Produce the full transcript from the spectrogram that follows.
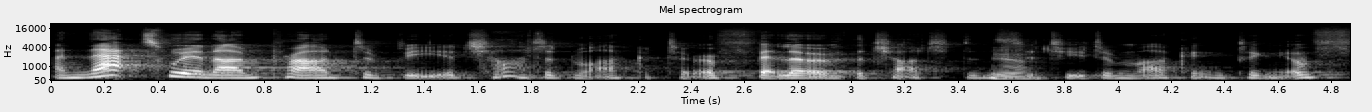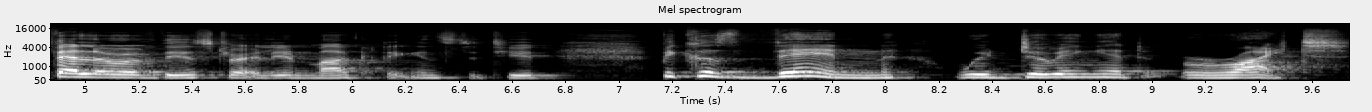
and that's when I'm proud to be a chartered marketer, a fellow of the Chartered Institute yeah. of Marketing, a fellow of the Australian Marketing Institute, because then we're doing it right.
